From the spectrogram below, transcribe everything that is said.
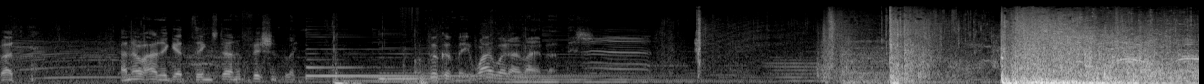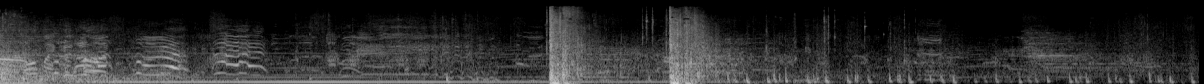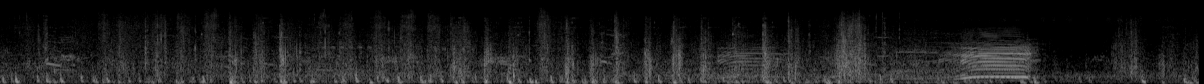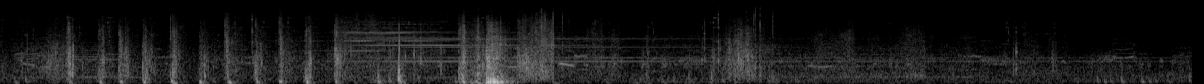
but I know how to get things done efficiently. Look at me. Why would I lie about this?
